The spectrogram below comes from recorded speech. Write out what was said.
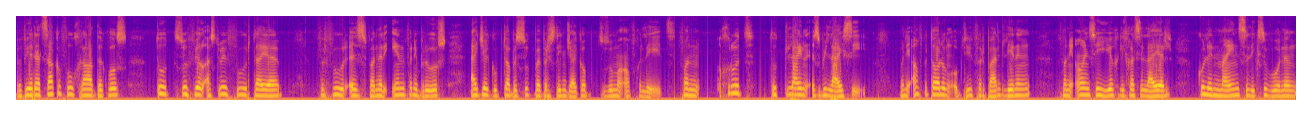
beweer dat sakke vol geld dikwels tot soveel as twee voertuie vervoer is wanneer een van die broers AJ Gupta besoek by president Jacob Zuma afgeleed. Van groot tot klein is by lysie, want die afbetaling op die verbandlening van die ANC jeugdligase leier Colin Mayns leekse woning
